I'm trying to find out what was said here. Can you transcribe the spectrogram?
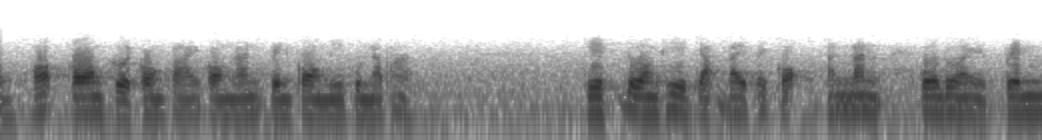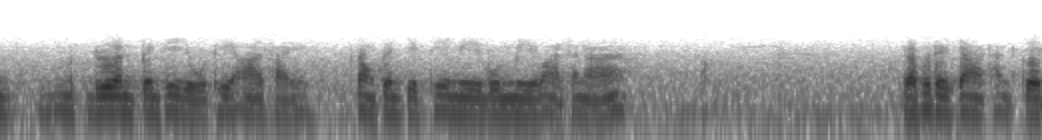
ง เพราะกองเกิดกองตายกองนั้นเป็นกองมีคุณภาพ จิตดวงที่จะได้ไปเกาะอันนั้นโกด้วยเป็นเรือนเป็นที่อยู่ที่อาศัย ต้องเป็นจิตที่มีบุญมีวาสนาพระพุทธเจ้าท่านเกิด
